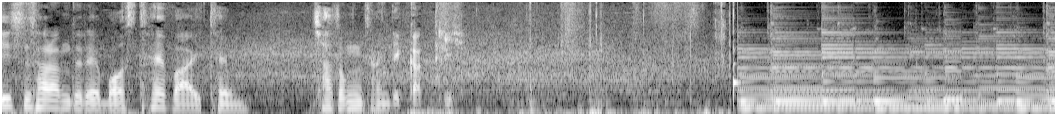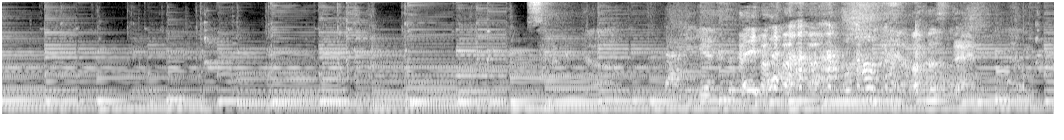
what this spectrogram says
스위스 사람들의 머스트 헤브 아이템 자동 장비깎기 Understand.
